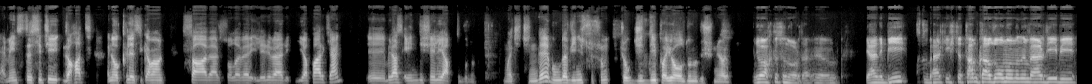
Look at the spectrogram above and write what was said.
Yani Manchester City rahat hani o klasik ama sağa ver, sola ver, ileri ver yaparken e, biraz endişeli yaptı bunu maç içinde. Bunda Vinicius'un çok ciddi payı olduğunu düşünüyorum. Yok haklısın orada. Yani bir belki işte tam kadro olmamanın verdiği bir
